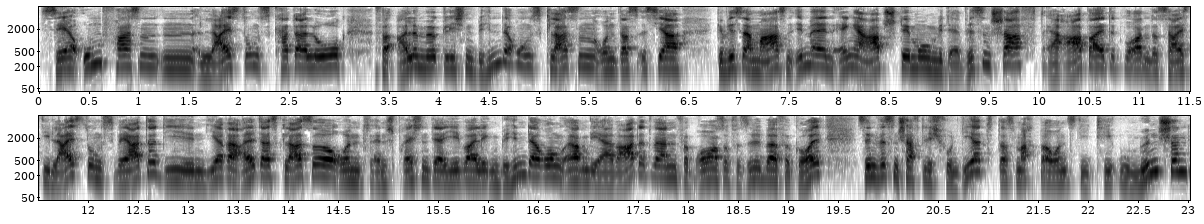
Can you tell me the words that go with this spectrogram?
sehr umfassenden Leistungskatalog für alle möglichen Behinderungsklassen. Und das ist ja gewissermaßen immer in enger Abstimmung mit der Wissenschaft erarbeitet worden. Das heißt, die Leistungswerte, die in ihrer Altersklasse und entsprechend der jeweiligen Behinderung irgendwie erwartet werden, für Bronze, für Silber, für Gold, sind wissenschaftlich fundiert. Das macht bei uns die TU München,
